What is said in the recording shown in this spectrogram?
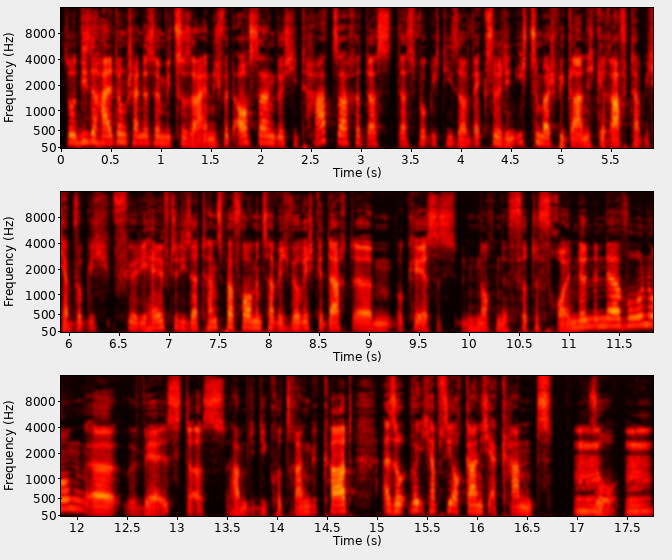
So, diese Haltung scheint es irgendwie zu sein. Und ich würde auch sagen, durch die Tatsache, dass, dass wirklich dieser Wechsel, den ich zum Beispiel gar nicht gerafft habe, ich habe wirklich für die Hälfte dieser Tanzperformance habe ich wirklich gedacht, ähm, okay, es ist noch eine vierte Freundin in der Wohnung. Äh, wer ist das? Haben die die kurz rangekarrt? Also wirklich, ich habe sie auch gar nicht erkannt. So. Mhm.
